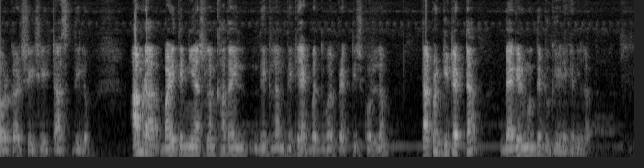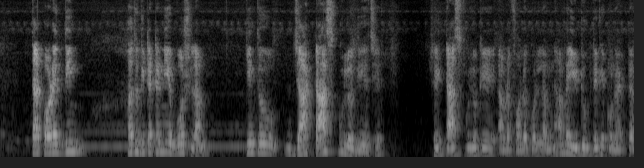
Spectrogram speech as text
দরকার সেই সেই টাস্ক দিল। আমরা বাড়িতে নিয়ে আসলাম, খাতায় দেখলাম, দেখে একবার, দুবার প্র্যাকটিস করলাম। তারপর গিটারটা ব্যাগের মধ্যে ঢুকিয়ে রেখে দিলাম। তারপরের দিন হয়তো গিটারটা নিয়ে বসলাম, কিন্তু যা টাস্কগুলো দিয়েছে, সেই টাস্কগুলোকে আমরা ফলো করলাম না। আমরা ইউটিউব দেখে কোনো একটা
